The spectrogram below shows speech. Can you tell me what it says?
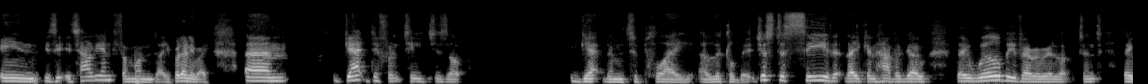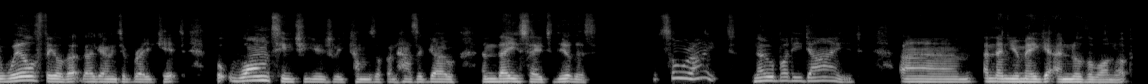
in, is it Italian for Monday? But anyway, um, get different teachers up get them to play a little bit just to see that they can have a go. They will be very reluctant. They will feel that they're going to break it. But one teacher usually comes up and has a go, and they say to the others, it's all right. Nobody died. Um, and then you may get another one up.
